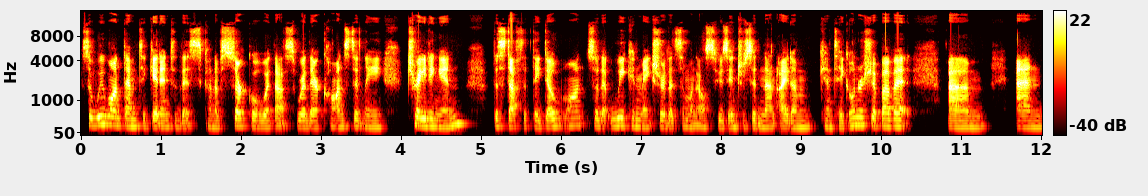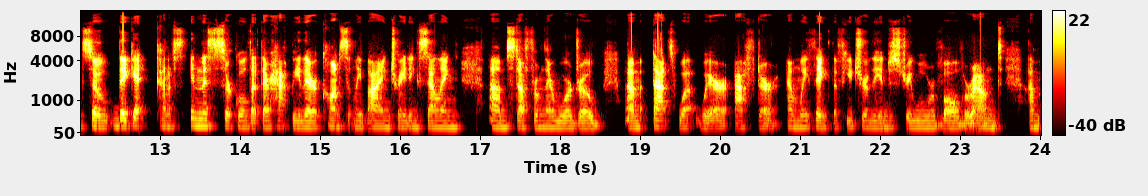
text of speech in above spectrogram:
So we want them to get into this kind of circle with us where they're constantly trading in the stuff that they don't want so that we can make sure that someone else who's interested in that item can take ownership of it. Um, and so they get kind of in this circle that they're happy they're constantly buying trading selling um, stuff from their wardrobe. Um, that's what we're after. And we think the future of the industry will revolve around um,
